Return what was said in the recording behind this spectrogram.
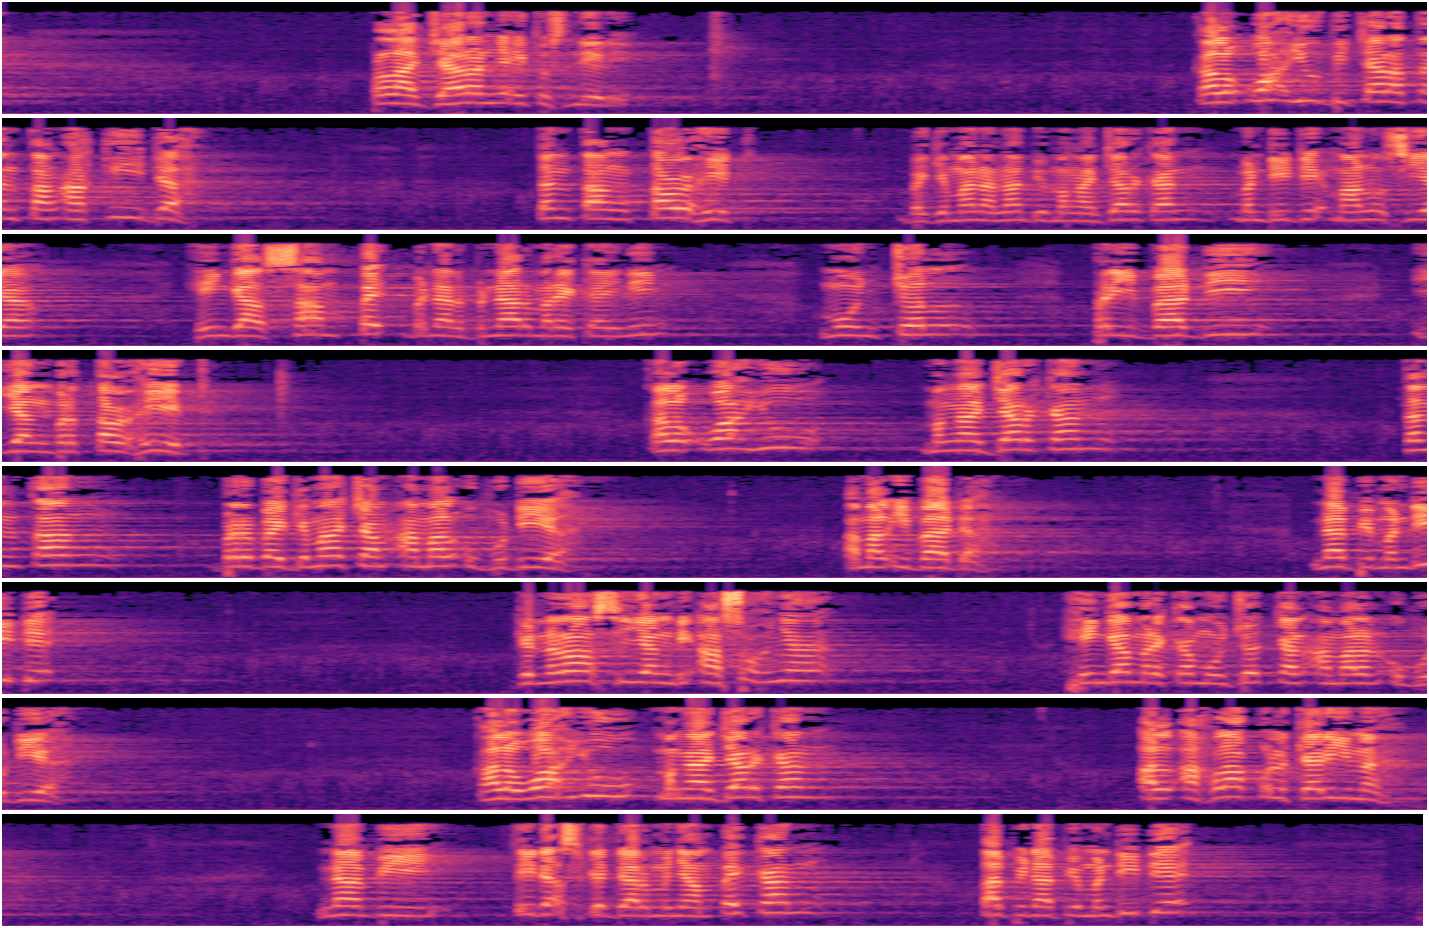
pelajarannya itu sendiri. Kalau wahyu bicara tentang akidah, tentang tauhid, bagaimana Nabi mengajarkan mendidik manusia hingga sampai benar-benar mereka ini muncul pribadi yang bertauhid. Kalau wahyu mengajarkan tentang berbagai macam amal ubudiyah, amal ibadah. Nabi mendidik generasi yang diasuhnya hingga mereka mewujudkan amalan ubudiyah. Kalau wahyu mengajarkan al-akhlakul karimah, Nabi tidak sekedar menyampaikan, tapi Nabi mendidik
